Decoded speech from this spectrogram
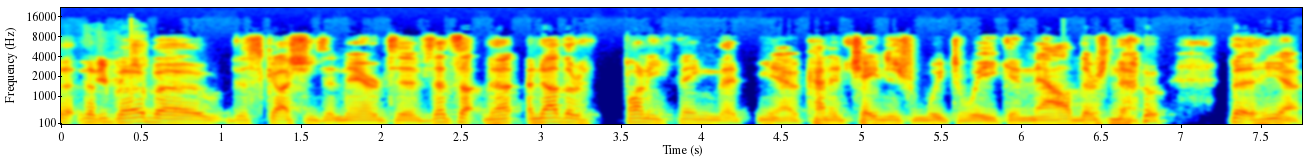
The, the Bobo discussions and narratives. That's a, another funny thing that you know kind of changes from week to week, and now there's no the you know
